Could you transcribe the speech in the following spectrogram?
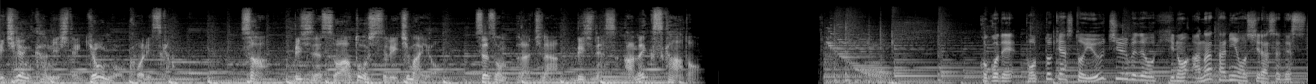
一元管理して業務を効率化。さあビジネスを後押しする一枚をセゾンプラチナビジネスアメックスカードここでポッドキャスト YouTube でお聞きのあなたにお知らせです。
